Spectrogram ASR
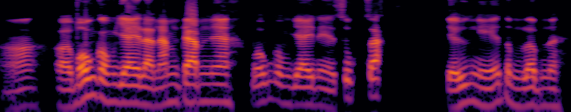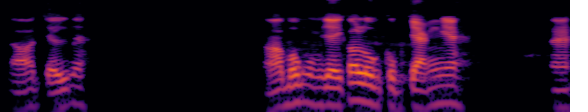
Đó. rồi bốn con dây là 500 nha. Bốn con dây này xuất sắc. Chữ nghĩa tùm lum nè. Đó, chữ nè. Đó, bốn con dây có luôn cục chặn nha. Nè,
